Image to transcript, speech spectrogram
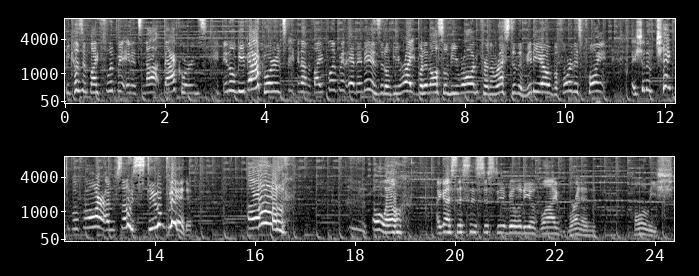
Because if I flip it and it's not backwards, it'll be backwards. And if I flip it and it is, it'll be right, but it'll also be wrong for the rest of the video before this point. I should have checked before. I'm so stupid. Oh. Oh well. I guess this is just the ability of live Brennan. Holy sh-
